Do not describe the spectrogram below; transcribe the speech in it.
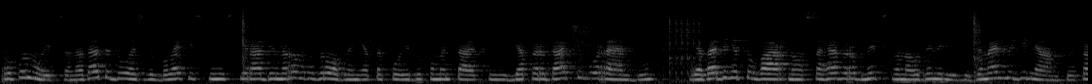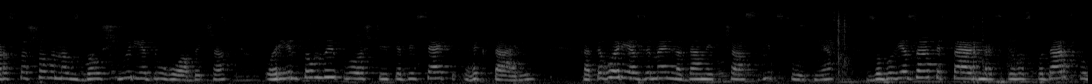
пропонується надати дозвіл Болехівській міській раді на розроблення такої документації для передачі в оренду для ведення товарного СГ виробництва на один рік земельну ділянку, яка розташована вздовж Юрія Другобича, орієнтовною площею 50 гектарів. Категорія земель на даний час відсутня. Зобов'язати фермерське господарство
